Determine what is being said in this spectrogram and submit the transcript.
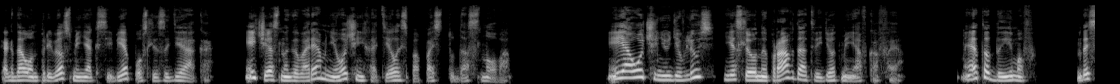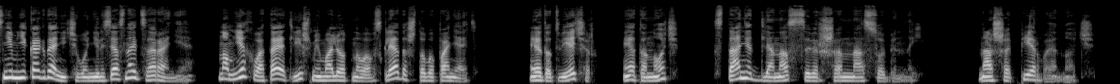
когда он привез меня к себе после зодиака. И, честно говоря, мне очень хотелось попасть туда снова. И я очень удивлюсь, если он и правда отведет меня в кафе. Это Дымов. Да с ним никогда ничего нельзя знать заранее. Но мне хватает лишь мимолетного взгляда, чтобы понять. Этот вечер, эта ночь станет для нас совершенно особенной. Наша первая ночь.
